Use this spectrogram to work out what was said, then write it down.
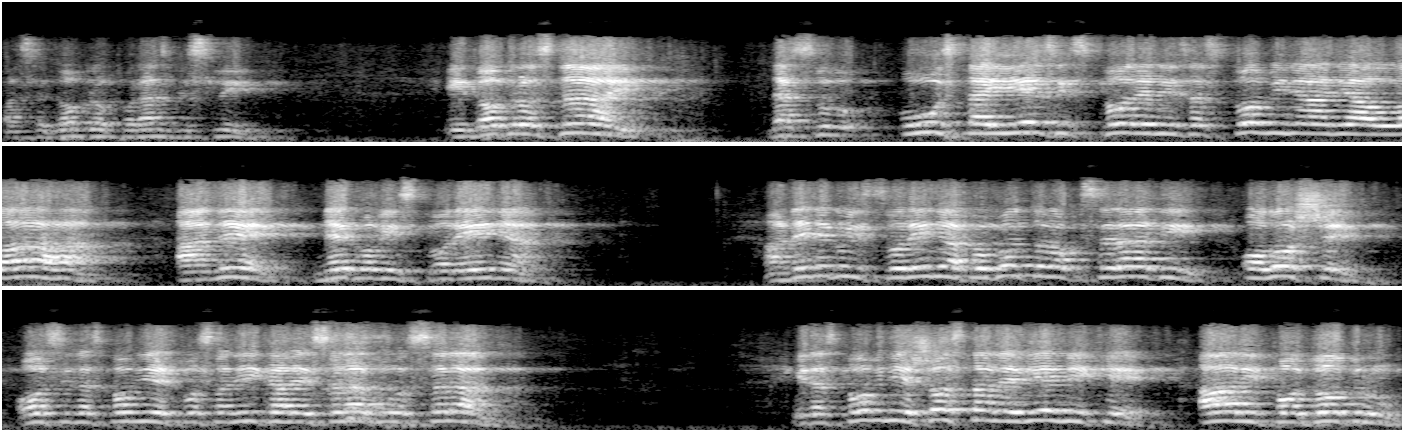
Pa se dobro porazmisli i dobro znaj da su usta i jezik stvoreni za spominjanje Allaha, a ne njegovih stvorenja. A ne njegovih stvorenja, pogotovo ako se radi o lošem, osim da spominješ poslanika, ali salatu wasalam. i da spominješ ostale vjernike, ali po dobru.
